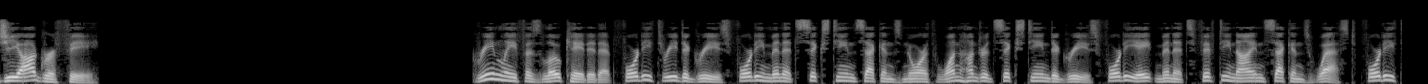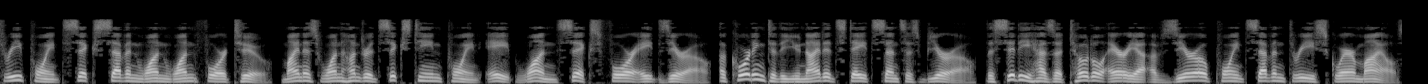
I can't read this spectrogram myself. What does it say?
Geography Greenleaf is located at 43 degrees 40 minutes 16 seconds north 116 degrees 48 minutes 59 seconds west 43.671142, minus 116.816480. According to the United States Census Bureau, the city has a total area of 0.73 square miles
